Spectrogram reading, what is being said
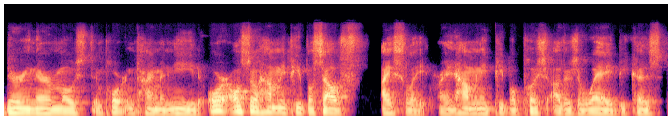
during their most important time of need, or also how many people self isolate, right? How many people push others away because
